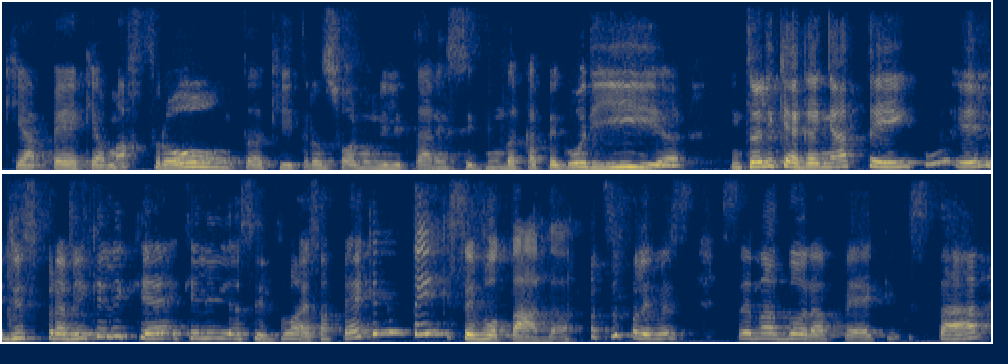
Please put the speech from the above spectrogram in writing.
que a PEC é uma afronta, que transforma o militar em segunda categoria. Então ele quer ganhar tempo. Ele disse para mim que ele quer que ele assim, ele falou: ah, essa PEC não tem que ser votada. Eu falei, mas senador, a PEC está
